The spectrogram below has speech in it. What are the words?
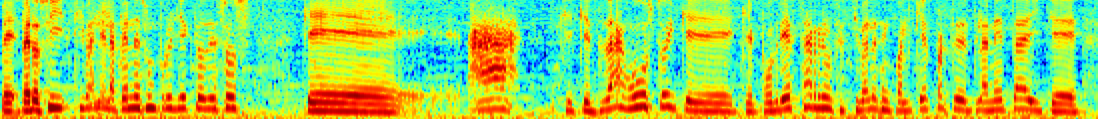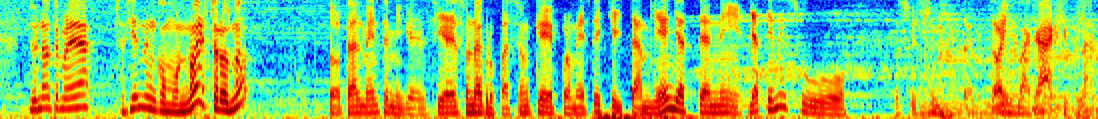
Pe- pero sí, sí vale la pena. Es un proyecto de esos que. Ah, que, que da gusto y que, que podría estar en festivales en cualquier parte del planeta y que de una u otra manera se sienten como nuestros, ¿no? Totalmente, Miguel. Sí, es una agrupación que promete que también ya tiene, ya tiene su, pues, su, su trayectoria. Su bagaje, claro.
